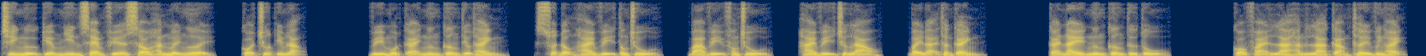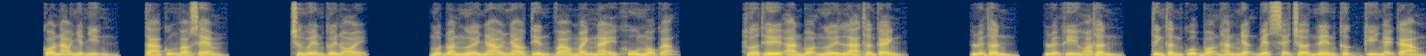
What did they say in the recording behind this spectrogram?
Trình ngự kiếm nhìn xem phía sau hắn mấy người, có chút im lặng. Vì một cái ngưng cương tiểu thành, xuất động hai vị tông chủ, ba vị phong chủ, hai vị trưởng lão, bảy đại thần cảnh. Cái này ngưng cương tử tù. Có phải là hẳn là cảm thấy vinh hạnh? Có náo nhiệt nhìn, ta cũng vào xem. Trương Nguyên cười nói. Một đoàn người nhao nhao tiến vào mảnh này khu mỏ quạng. Hứa thế an bọn người là thần cảnh. Luyện thần, luyện khí hóa thần, tinh thần của bọn hắn nhận biết sẽ trở nên cực kỳ nhạy cảm.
